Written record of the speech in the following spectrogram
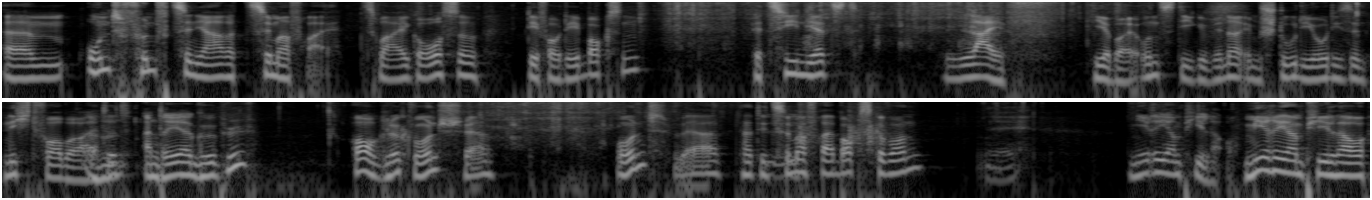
ähm, und 15 Jahre Zimmerfrei. Zwei große DVD-Boxen. Wir ziehen jetzt live hier bei uns die Gewinner im Studio. Die sind nicht vorbereitet. Ähm, Andrea Göpel. Oh, Glückwunsch. Ja. Und wer hat die Zimmerfrei-Box gewonnen? Nee. Miriam Pielhau. Miriam Pielhau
